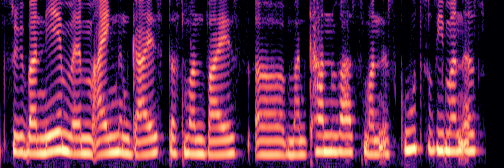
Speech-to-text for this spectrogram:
zu übernehmen im eigenen Geist, dass man weiß, äh, man kann was, man ist gut, so wie man ist.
